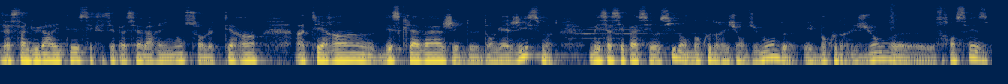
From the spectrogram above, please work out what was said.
la singularité, c'est que ça s'est passé à La Réunion sur le terrain, un terrain d'esclavage et d'engagisme, mais ça s'est passé aussi dans beaucoup de régions du monde et beaucoup de régions euh, françaises.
